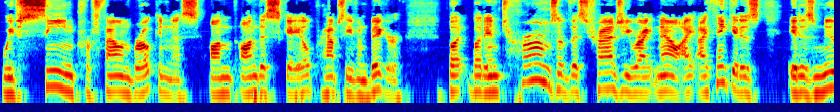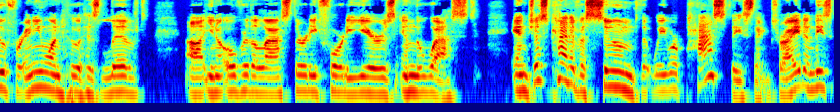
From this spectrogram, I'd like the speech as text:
we've seen profound brokenness on, on this scale, perhaps even bigger. But, but in terms of this tragedy right now, I, I think it is, it is new for anyone who has lived, uh, you know, over the last 30, 40 years in the West and just kind of assumed that we were past these things, right? And these,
